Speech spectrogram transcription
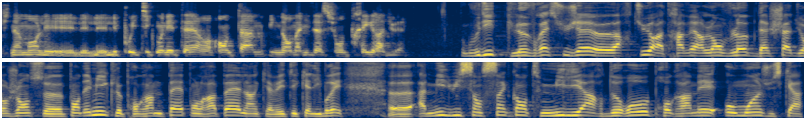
finalement les politiques monétaires entament une normalisation très graduelle. Vous dites le vrai sujet, euh, Arthur, à travers l'enveloppe d'achat d'urgence euh, pandémique, le programme PEP, on le rappelle, hein, qui avait été calibré euh, à 1850 milliards d'euros, programmé au moins jusqu'à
